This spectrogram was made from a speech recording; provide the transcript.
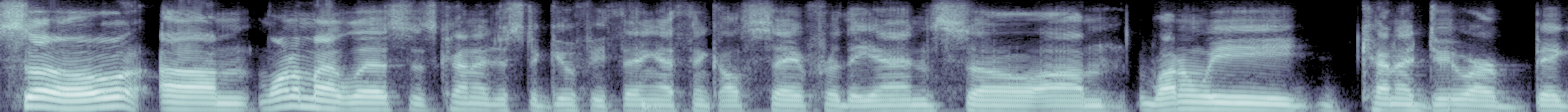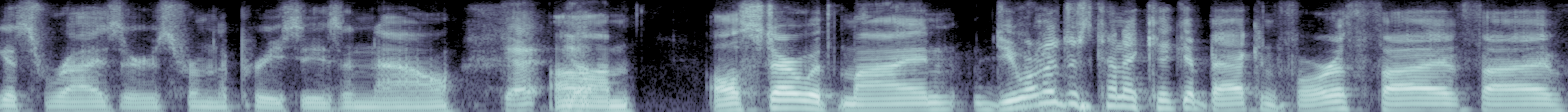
so um, one of my lists is kind of just a goofy thing. I think I'll save for the end. So um, why don't we kind of do our biggest risers from the preseason now? Okay. Um, I'll start with mine. Do you want to just kind of kick it back and forth? Five, five,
